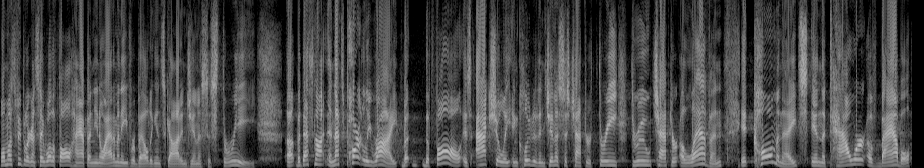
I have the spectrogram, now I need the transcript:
Well, most people are going to say, well, the fall happened. You know, Adam and Eve rebelled against God in Genesis 3. Uh, but that's not, and that's partly right, but the fall is actually included in Genesis chapter 3 through chapter 11. It culminates in the Tower of Babel,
